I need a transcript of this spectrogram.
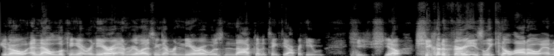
you know and now looking at Rhaenyra and realizing that Rhaenyra was not going to take the opera he he you know she could have very easily killed Otto and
